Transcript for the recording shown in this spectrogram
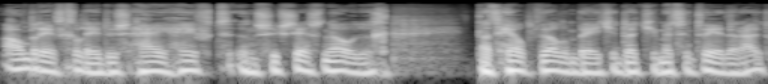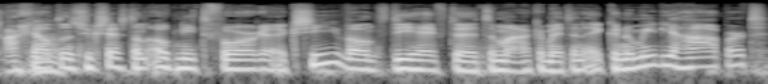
andere heeft geleden. Dus hij heeft een succes nodig. Dat helpt wel een beetje dat je met z'n tweeën eruit komt. Maar geldt een succes dan ook niet voor uh, Xi? Want die heeft te maken met een economie die hapert.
